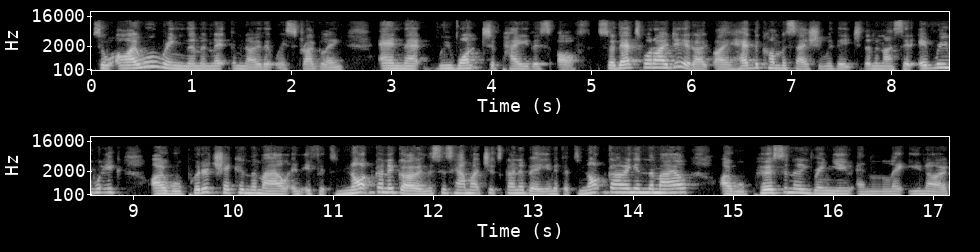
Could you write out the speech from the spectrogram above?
So I will ring them and let them know that we're struggling and that we want to pay this off. So that's what I did. I, I had the conversation with each of them and I said, every week I will put a check in the mail. And if it's not going to go, and this is how much it's going to be, and if it's not going in the mail, I will personally ring you and let you know. And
